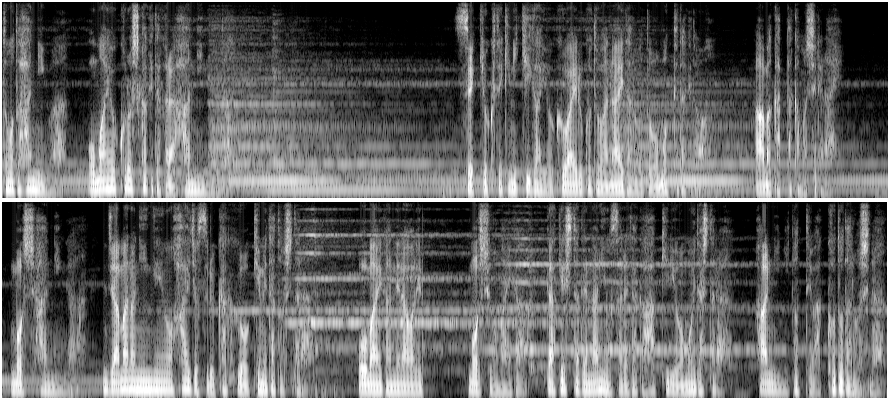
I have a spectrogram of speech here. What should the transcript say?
ともと犯人はお前を殺しかけたから犯人なんだ。積極的に危害を加えることはないだろうと思ってたけど甘かったかもしれない。もし犯人が邪魔な人間を排除する覚悟を決めたとしたらお前が狙われる。もしお前が崖下で何をされたかはっきり思い出したら犯人にとってはことだろうしな。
